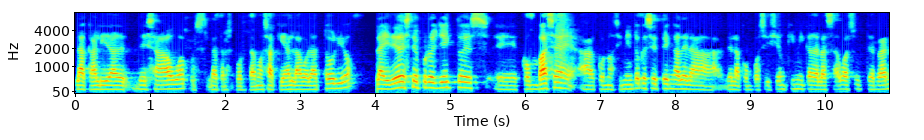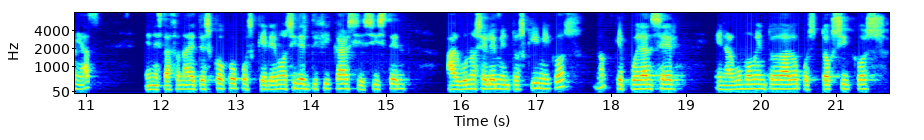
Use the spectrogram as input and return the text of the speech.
la calidad de esa agua, pues la transportamos aquí al laboratorio. La idea de este proyecto es, eh, con base al conocimiento que se tenga de la, composición química de las aguas subterráneas, en esta zona de Texcoco, pues queremos identificar si existen algunos elementos químicos que puedan ser en algún momento dado pues tóxicos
